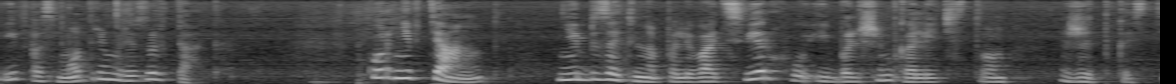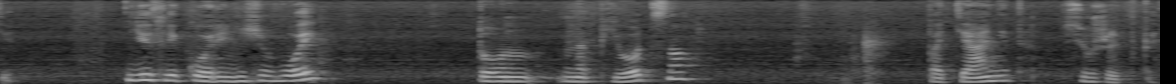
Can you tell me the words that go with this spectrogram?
и посмотрим результат. Корни втянут. Не обязательно поливать сверху и большим количеством жидкости. Если корень живой, то он напьется, потянет всю жидкость.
